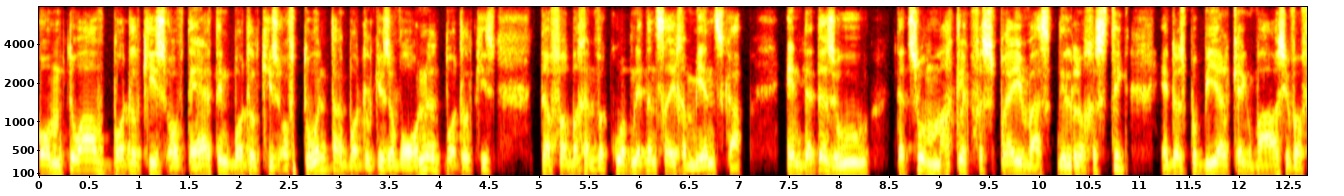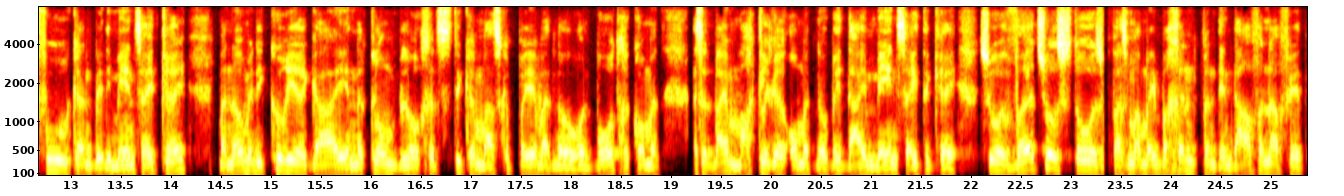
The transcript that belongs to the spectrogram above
om 12 botteltjies of 13 botteltjies of 20 botteltjies of 100 botteltjies te begin verkoop net in sy gemeenskap. En dit is hoe dit so maklik versprei was die logistiek het ons probeer kyk waar as jy vervoer kan by die mense uitkry maar nou met die courier guy en 'n klomp logistieke maatskappye wat nou aan boord gekom het is dit baie makliker om dit nou by daai mense uit te kry. So virtual stores was maar my beginpunt en daarvan af het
